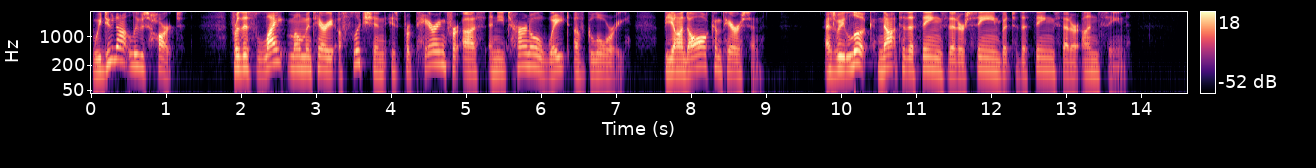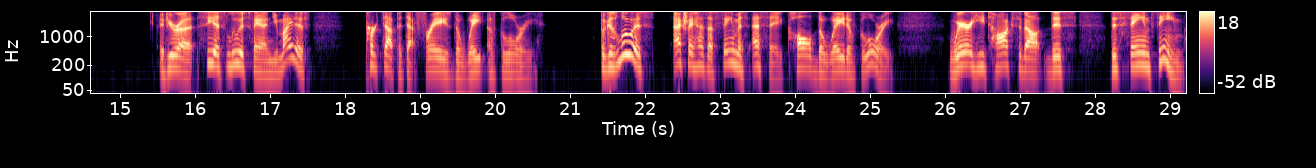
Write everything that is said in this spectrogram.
we do not lose heart, for this light momentary affliction is preparing for us an eternal weight of glory beyond all comparison as we look not to the things that are seen, but to the things that are unseen. If you're a C.S. Lewis fan, you might have perked up at that phrase, the weight of glory. Because Lewis actually has a famous essay called The Weight of Glory, where he talks about this, this same theme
